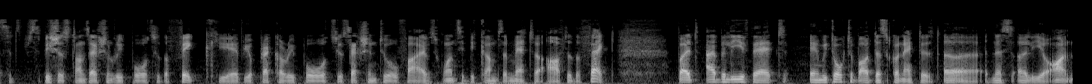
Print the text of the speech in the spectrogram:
suspicious transaction reports to the FIC. You have your PRECCA reports, your Section 205s once it becomes a matter after the fact. But I believe that, and we talked about disconnectedness earlier on.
